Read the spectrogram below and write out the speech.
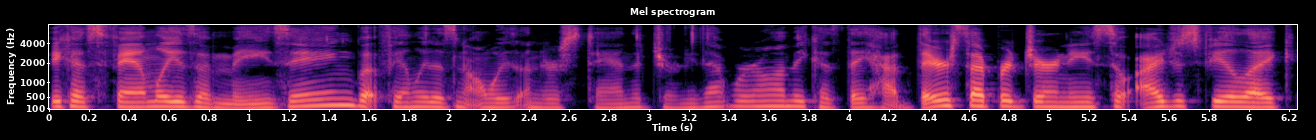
because family is amazing, but family doesn't always understand the journey that we're on because they had their separate journeys. So I just feel like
